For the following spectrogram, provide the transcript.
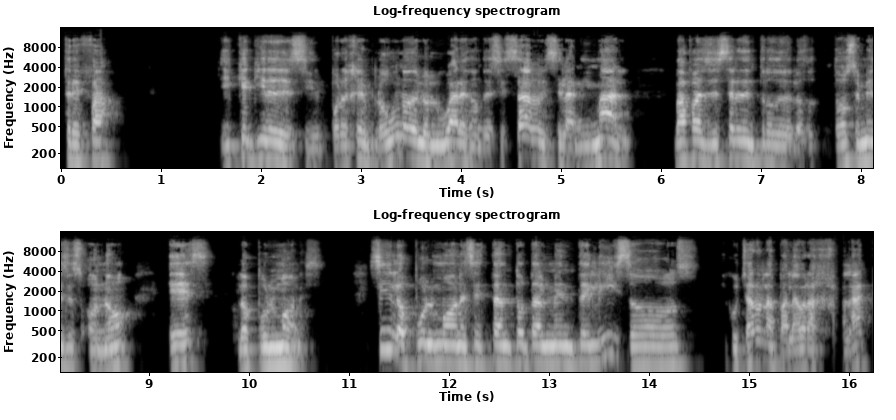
trefa. ¿Y qué quiere decir? Por ejemplo, uno de los lugares donde se sabe si el animal va a fallecer dentro de los 12 meses o no es los pulmones. Si los pulmones están totalmente lisos, ¿escucharon la palabra halak?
